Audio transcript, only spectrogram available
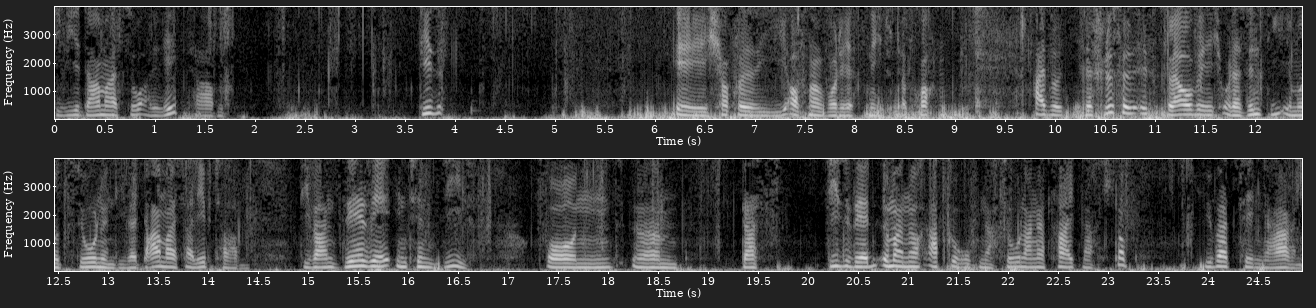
die wir damals so erlebt haben, diese, ich hoffe, die Aufnahme wurde jetzt nicht unterbrochen. Also der Schlüssel ist, glaube ich, oder sind die Emotionen, die wir damals erlebt haben. Die waren sehr, sehr intensiv und ähm, das, diese werden immer noch abgerufen nach so langer Zeit, nach, ich glaube, über zehn Jahren.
